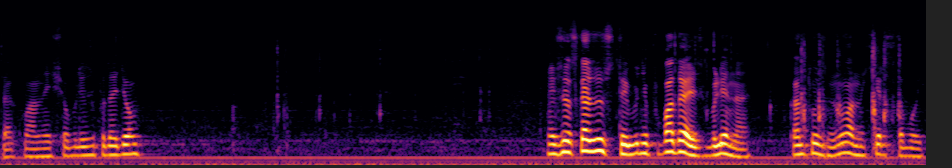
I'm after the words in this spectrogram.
Так, ладно, еще ближе подойдем. Еще скажу, что ты не попадаешь, блин, а. Контужный. Ну ладно, хер с тобой.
